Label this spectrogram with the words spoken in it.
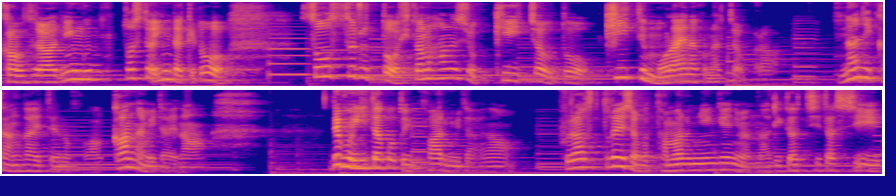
カウンセラーリングとしてはいいんだけどそうすると人の話を聞いちゃうと聞いてもらえなくなっちゃうから何考えてるのか分かんないみたいな。でも言いたいこといっぱいあるみたいな。フラストレーションがたまる人間にはなりがちだし、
